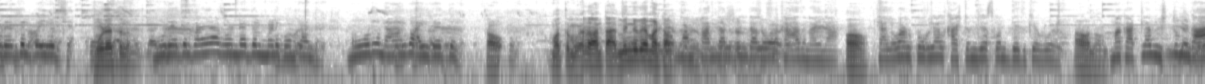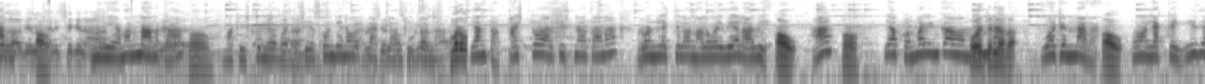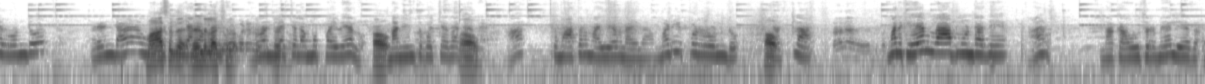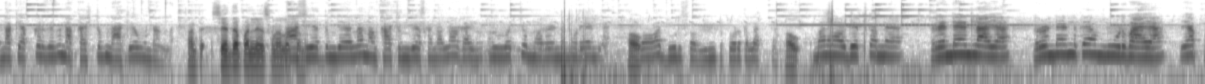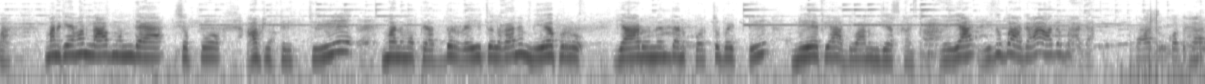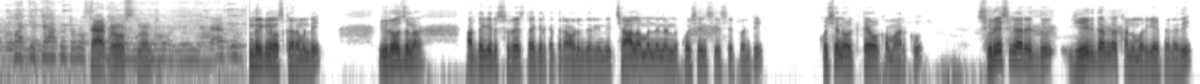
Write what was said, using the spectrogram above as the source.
మూడు ఎద్దులు పోయి ఏడిచా. మూడు ఎద్దులు మూడు ఎద్దులు పోయి రెండు ఎద్దులు మడి కొనుక్కండ్రి మూడు నాలుగు ఐదు ఎద్దులు మొత్తం. అంతా మీ నువ్వేమంటావు మన పందాలు బిందాలు వాళ్ళ కాదు నాయన. తెల్లవారు పొగలాలు కష్టం చేసుకొని బతికేవాళ్ళు అవునవును. మాకు అట్లా ఇష్టం కాదు. నువ్వేమన్నా అనక. మాకు ఇష్టం లేదు. చేసుకొని తినేవాళ్ళు అట్లా అవుతున్నా ఎంత? ఫస్ట్ అరకృష్ణ తాన రెండు లక్షల నలభై వేలు అవి. మరి ఇంకా ఒకటిన్నర. లెక్క ఇది రెండు రెండా మాసది రెండు ఎనభై, లక్షలు. రెండు లక్షల ముప్పై వేలు. మన ఇంటికి వచ్చేదాకా మాత్రం అయ్యేవి నాయన. మరి ఇప్పుడు రెండు. అవు. ఎట్లా? మనకి ఏం లాభం ఉండదు. ఆ? నాకు అవసరమే లేదు. నాకు ఎక్కడ తిరిగి నాకు కష్టం నాకే ఉండాలి. అంతే. సేద్య పనులు వేసుకున్నా నా సేద్యం చేయాలా? నన్ను కష్టం చేసుకున్నా ఇవి వచ్చి మొ రెండు మూడేండ్ల అవు. బాగా దుడుస్తావు ఇంటి కొడుకు లెక్క అవు. మనం అవి తెచ్చుకున్నా రెండేండ్లు ఆయా? రెండేండ్లకే మూడు బాయా? ఏప్ప? మనకేమన్నా లాభం ఉందా? చెప్పు. వాటిని తెచ్చి మనము పెద్ద రైతులు కానీ మేపరు ఏడున్నది దానికి ఖర్చు పెట్టి మేపి అధ్వానం చేసుకుంటాం. అయ్యా ఇది బాగా అది బాగా. ట్రాక్టర్ ట్రాక్టర్ వస్తుందంట. అందరికీ నమస్కారం అండి. ఈ రోజున అర్ధగిరి సురేష్ దగ్గరికి అయితే రావడం జరిగింది. చాలా మంది నన్ను క్వశ్చన్స్ చేసేటువంటి క్వశ్చన్ ఒకటే ఒక మార్కు సురేష్ గారి ఎద్దు ఏ విధంగా కనుమరుగైపోయినది?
